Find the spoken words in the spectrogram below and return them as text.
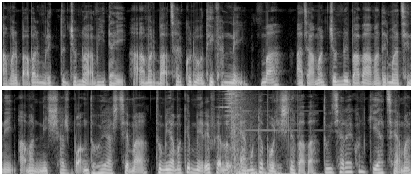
আমার বাবার মৃত্যুর জন্য আমি দায়ী। আমার বাঁচার কোনো অধিকার নেই। মা আজ আমার জন্যই বাবা আমাদের মাঝে নেই। আমার নিঃশ্বাস বন্ধ হয়ে আসছে, মা। তুমি আমাকে মেরে ফেলো। এমনটা বলিস না, বাবা। তুই ছাড়া এখন কি আছে আমার?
